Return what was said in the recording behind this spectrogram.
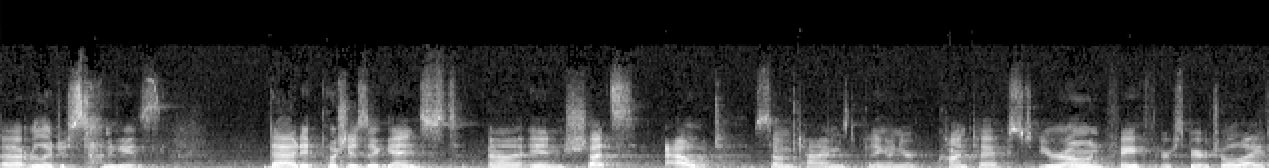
uh, religious studies, that it pushes against uh, and shuts out sometimes, depending on your context, your own faith or spiritual life.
